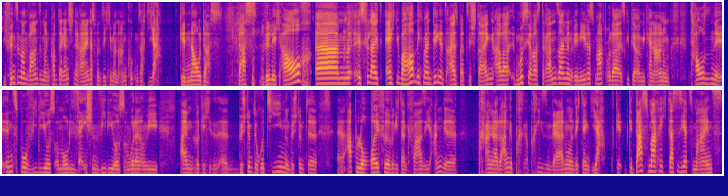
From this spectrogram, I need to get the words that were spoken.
Ich finde es immer ein Wahnsinn, man kommt da ganz schnell rein, dass man sich jemanden anguckt und sagt, ja, Genau das. Das will ich auch. Ähm, ist vielleicht echt überhaupt nicht mein Ding, ins Eisbad zu steigen, aber muss ja was dran sein, wenn René das macht. Oder es gibt ja irgendwie, keine Ahnung, tausende Inspo-Videos und Motivation-Videos, wo dann irgendwie einem wirklich äh, bestimmte Routinen und bestimmte äh, Abläufe wirklich dann quasi angeprangert oder angepriesen werden und ich denke, ja, das mache ich, das ist jetzt meins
